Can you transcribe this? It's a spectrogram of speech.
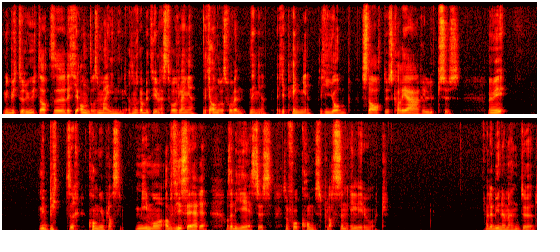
Vi bytter ut at eh, det er ikke andres meninger som skal bety mest for oss lenger. Det er ikke andres forventninger. Det er ikke penger. Det er ikke jobb, status, karriere, luksus. Men vi, vi bytter kongeplass. Vi må abdisere, og så er det Jesus som får kongsplassen i livet vårt. Og Det begynner med en død.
